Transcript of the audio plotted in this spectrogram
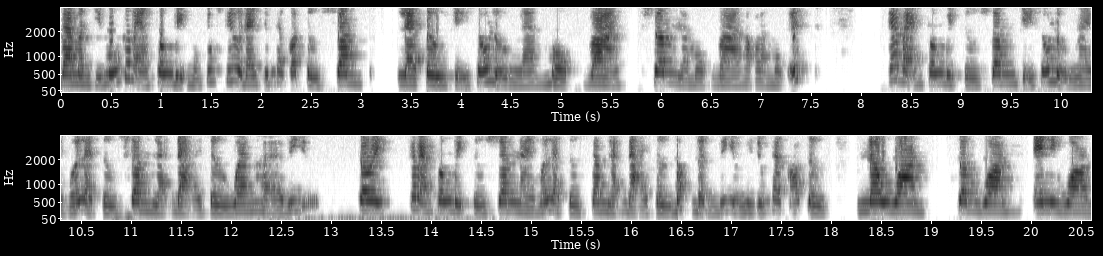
Và mình chỉ muốn các bạn phân biệt một chút xíu ở đây. Chúng ta có từ sum là từ chỉ số lượng là một vài sum là một vài hoặc là một ít các bạn phân biệt từ sum chỉ số lượng này với là từ sum là đại từ quan hệ. Ví dụ, sorry, các bạn phân biệt từ sum này với là từ sum là đại từ bất định. Ví dụ như chúng ta có từ no one, someone, anyone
